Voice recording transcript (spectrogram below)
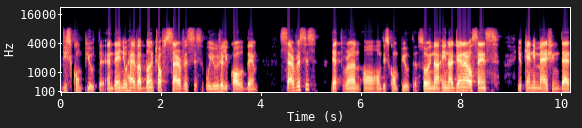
this computer. And then you have a bunch of services. We usually call them services that run on, on this computer. So in a in a general sense you can imagine that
